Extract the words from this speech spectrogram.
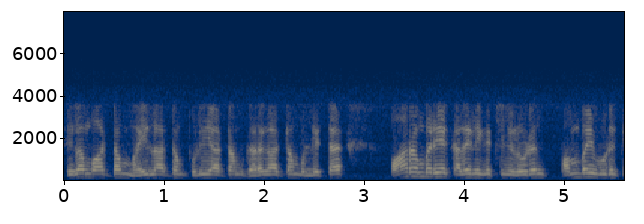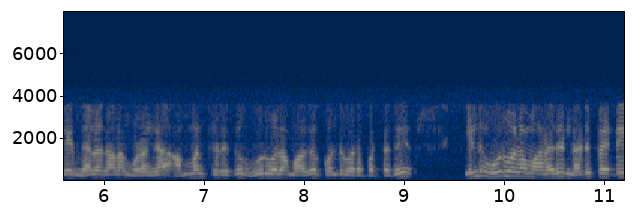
சிலம்பாட்டம் மயிலாட்டம் புலியாட்டம் கரகாட்டம் உள்ளிட்ட பாரம்பரிய கலை நிகழ்ச்சிகளுடன் பம்பை உடுக்கை மேலதாளம் முழங்க அம்மன் சிறுக்கு ஊர்வலமாக கொண்டு வரப்பட்டது. இந்த ஊர்வலமானது நடுப்பேட்டை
